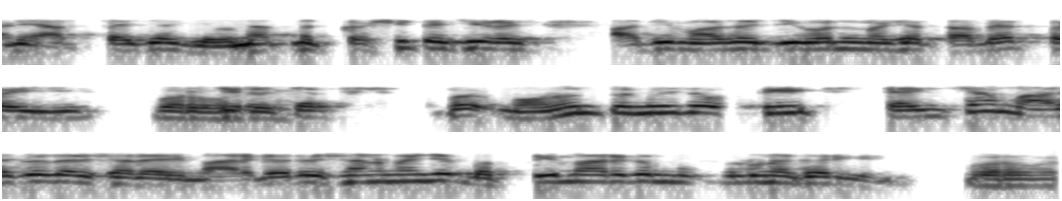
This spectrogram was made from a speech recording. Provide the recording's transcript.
आणि आत्ताच्या जीवनात कशी त्याची आधी माझं जीवन माझ्या ताब्यात पाहिजे. म्हणून तुम्ही जो की त्यांच्या मार्गदर्शनाला मार्गदर्शन म्हणजे भक्ती मार्ग पूर्ण करीन बरोबर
